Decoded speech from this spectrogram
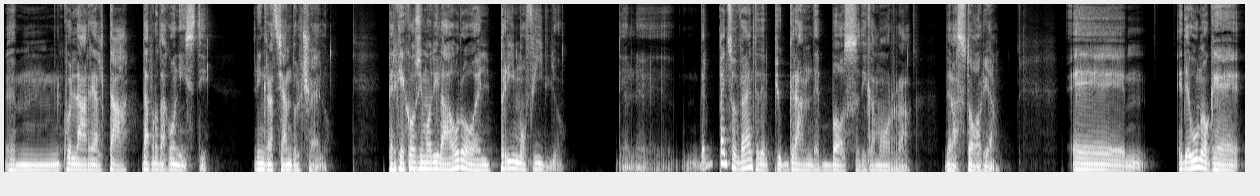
ehm, quella realtà da protagonisti ringraziando il cielo. Perché Cosimo di Lauro è il primo figlio del, del, penso veramente del più grande boss di Camorra della storia e, ed è uno che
